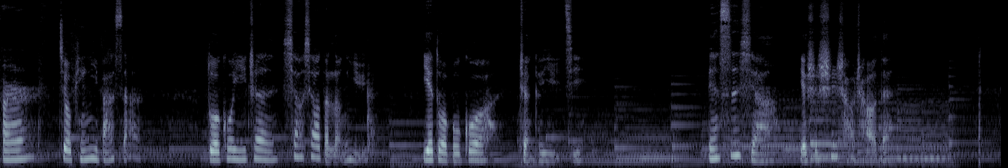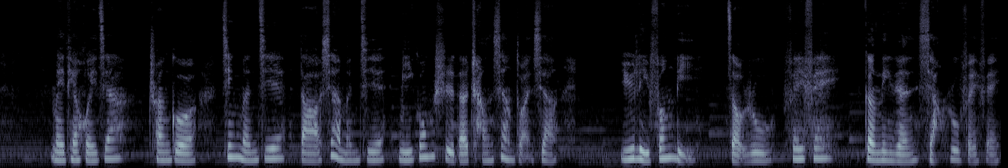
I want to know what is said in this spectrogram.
而就凭一把伞，躲过一阵潇潇的冷雨，也躲不过整个雨季。连思想也是湿潮潮的。每天回家，穿过金门街到厦门街迷宫式的长巷短巷，雨里风里，走入非非，更令人想入非非。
